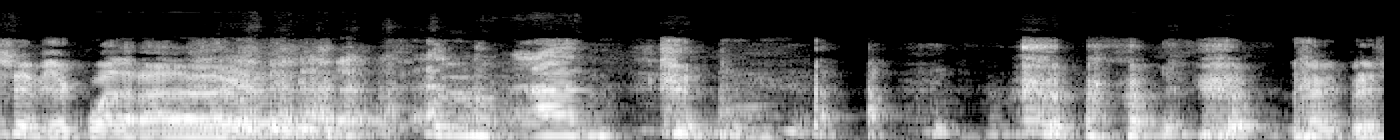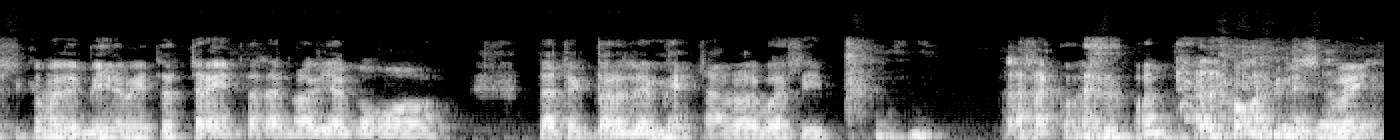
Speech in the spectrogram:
Se veía cuadrada, güey. Pero es como de 1930, o sea, no había como detectores de metal o algo así. La sacó de sus pantalones, güey.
